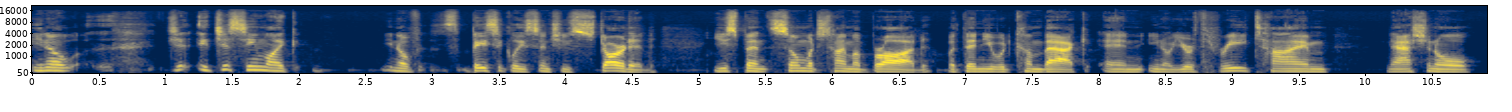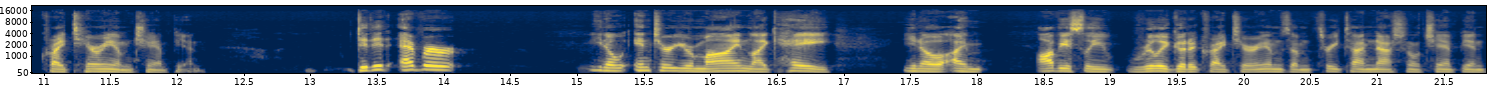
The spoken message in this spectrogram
you know, it just seemed like, you know, basically since you started, you spent so much time abroad, but then you would come back and, you know, you're three time national criterium champion. Did it ever, you know, enter your mind like, hey, you know, I'm obviously really good at criteriums. I'm three time national champion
